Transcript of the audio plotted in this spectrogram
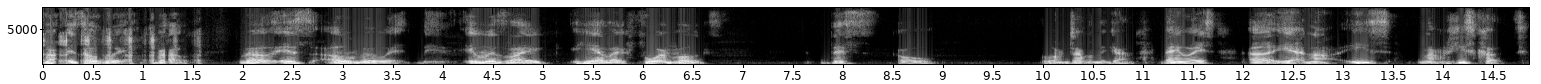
Bro, it's over with, bro. Bro, it's over with. It was like he had like four votes. This oh, oh I'm jumping the gun. But anyways, uh, yeah, no, he's no, he's cooked.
